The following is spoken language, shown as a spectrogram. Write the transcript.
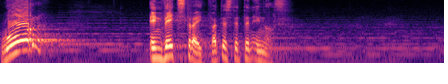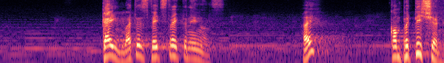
war En wedstryd, wat is dit in Engels? Game, wat is wedstryd in Engels? Hey? Competition.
